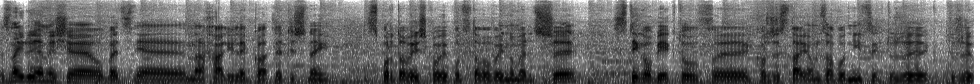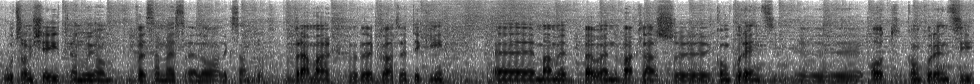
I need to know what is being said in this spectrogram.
Znajdujemy się obecnie na hali lekkoatletycznej Sportowej Szkoły Podstawowej nr 3. Z tych obiektów e, korzystają zawodnicy, którzy, którzy uczą się i trenują w SMS LO Aleksandrów. W ramach lekkoatletyki e, mamy pełen wachlarz e, konkurencji. Od konkurencji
